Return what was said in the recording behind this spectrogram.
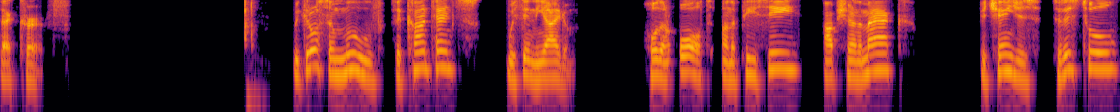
that curve. We could also move the contents within the item. Hold an Alt on the PC, Option on the Mac. It changes to this tool.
